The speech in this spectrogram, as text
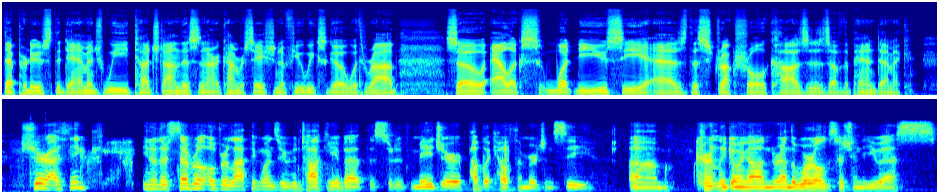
that produced the damage. We touched on this in our conversation a few weeks ago with Rob. So, Alex, what do you see as the structural causes of the pandemic? Sure. I think, you know, there's several overlapping ones. We've been talking about this sort of major public health emergency um, currently going on around the world, especially in the US.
